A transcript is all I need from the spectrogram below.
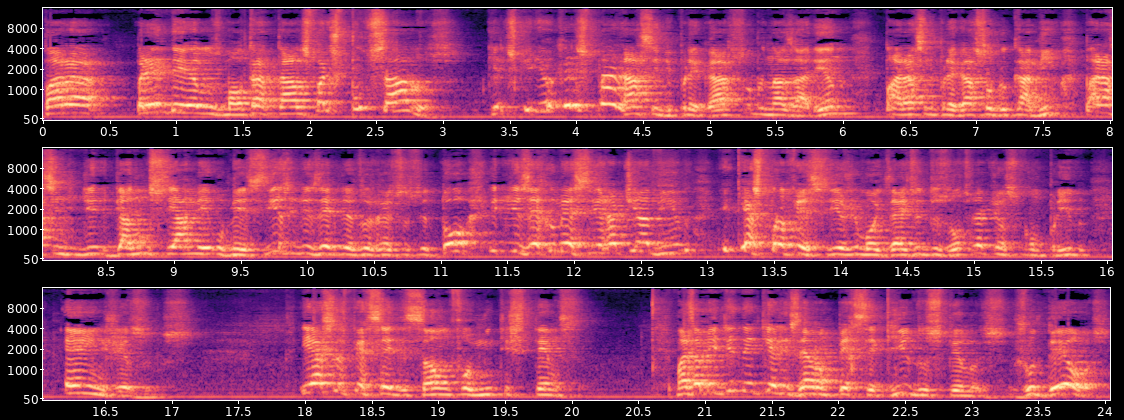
para prendê-los, maltratá-los, para expulsá-los. Que eles queriam que eles parassem de pregar sobre o Nazareno, parassem de pregar sobre o caminho, parassem de, de anunciar o Messias, de dizer que Jesus ressuscitou e dizer que o Messias já tinha vindo e que as profecias de Moisés e dos outros já tinham se cumprido em Jesus. E essa perseguição foi muito extensa. Mas à medida em que eles eram perseguidos pelos judeus,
